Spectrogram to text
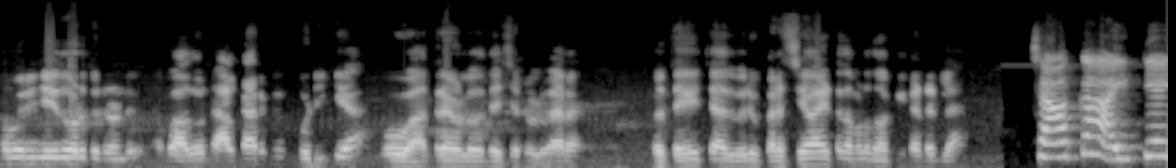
സൗകര്യം ചെയ്തു കൊടുത്തിട്ടുണ്ട്. അപ്പോൾ അതുകൊണ്ട് ആൾക്കാർക്ക് കുടിക്കുക പോവുക. അത്രേ ഉള്ളൂ ഉദ്ദേശിച്ചിട്ടുള്ളൂ. വേറെ പ്രത്യേകിച്ച് അത് ഒരു പരസ്യമായിട്ട് നമ്മൾ നോക്കി കണ്ടിട്ടില്ല. ചാക്ക ഐ ടി ഐ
